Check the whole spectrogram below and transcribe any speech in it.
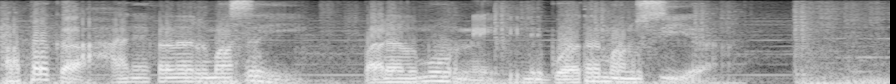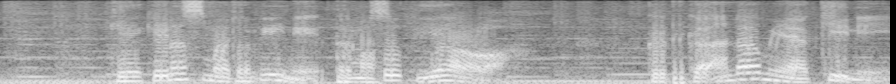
Apakah hanya kalender Masehi? Padahal murni ini buatan manusia. Keyakinan semacam ini termasuk tiara Ketika Anda meyakini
